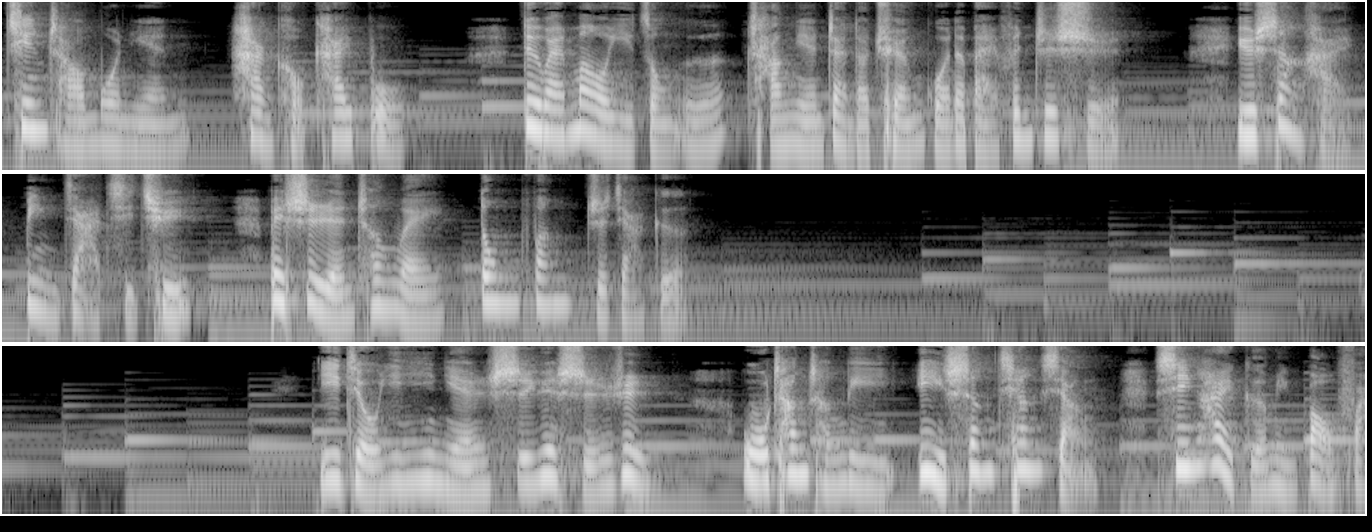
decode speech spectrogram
清朝末年，汉口开埠，对外贸易总额常年占到全国的百分之十，与上海并驾齐驱，被世人称为“东方芝加哥”。一九一一年十月十日，武昌城里一声枪响，辛亥革命爆发。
